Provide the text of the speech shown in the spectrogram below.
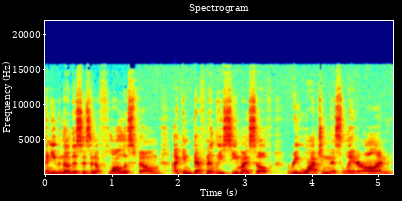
and even though this isn't a flawless film, I can definitely see myself rewatching this later on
